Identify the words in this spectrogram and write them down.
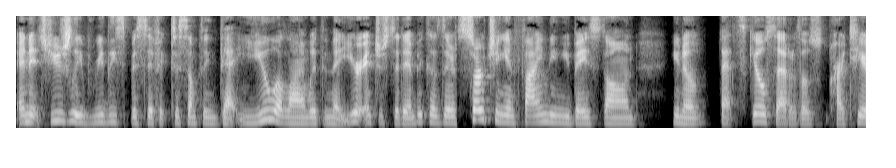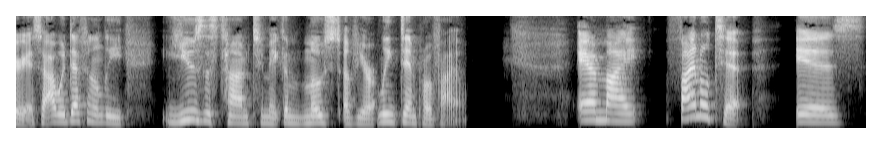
And it's usually really specific to something that you align with and that you're interested in because they're searching and finding you based on, you know, that skill set or those criteria. So I would definitely use this time to make the most of your LinkedIn profile. And my final tip is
